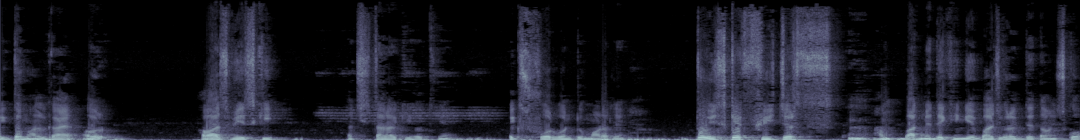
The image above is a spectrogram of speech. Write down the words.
एकदम हल्का है और आवाज़ भी इसकी अच्छी तरह की होती है X four one two model है। तो इसके फीचर्स हम बाद में देखेंगे, बाजू रख देता हूँ इसको।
